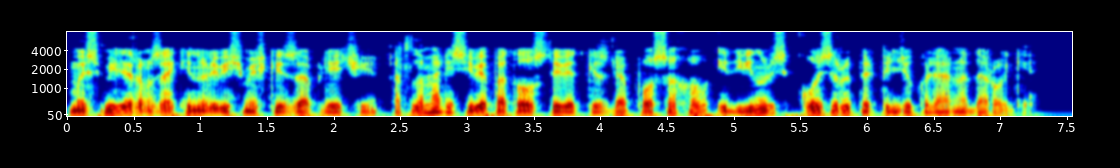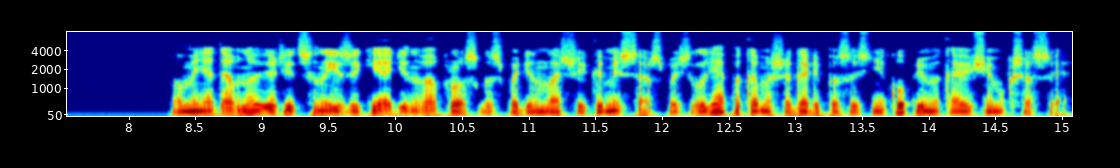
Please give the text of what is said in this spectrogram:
Мы с Миллером закинули вещмешки за плечи, отломали себе по толстой ветке для посохов и двинулись к озеру перпендикулярно дороге. «У меня давно вертится на языке один вопрос, господин младший комиссар», — спросил я, пока мы шагали по сосняку, примыкающему к шоссе.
